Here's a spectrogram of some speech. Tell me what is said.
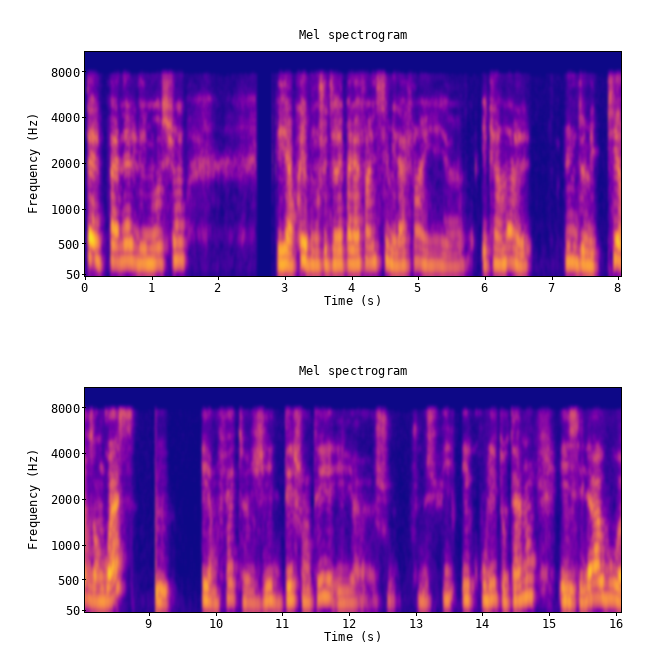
tel panel d'émotions. Et après, bon, je ne dirais pas la fin ici, mais la fin est, clairement une de mes pires angoisses. Mm. Et en fait, j'ai déchanté et je, me suis écroulée totalement. Et mm. c'est là où,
